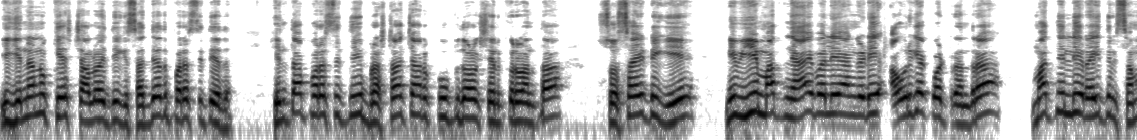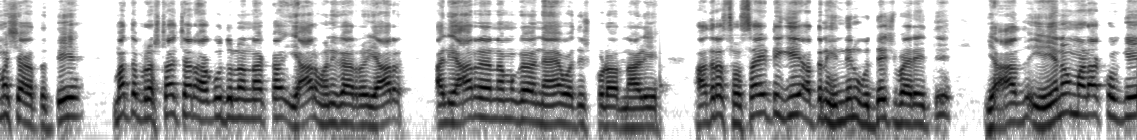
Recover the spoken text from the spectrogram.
ಈಗ ಇನ್ನೂ ಕೇಸ್ ಚಾಲೂ ಐತಿ. ಈಗ ಸದ್ಯದ ಪರಿಸ್ಥಿತಿ ಅದು. ಇಂಥ ಪರಿಸ್ಥಿತಿ ಭ್ರಷ್ಟಾಚಾರ ಕೂಪದೊಳಗೆ ಸಿಲುಕಿರುವಂಥ ಸೊಸೈಟಿಗೆ ನೀವು ಈ ಮತ್ತು ನ್ಯಾಯಬೆಲೆ ಅಂಗಡಿ ಅವ್ರಿಗೆ ಕೊಟ್ರಂದ್ರೆ ಮತ್ತೆ ಇಲ್ಲಿ ರೈತರಿಗೆ ಸಮಸ್ಯೆ ಆಗ್ತತಿ ಮತ್ತು ಭ್ರಷ್ಟಾಚಾರ ಆಗೋದಿಲ್ಲ ಅನ್ನಕ ಯಾರು ಹೊಣೆಗಾರರು, ಯಾರು ಅಲ್ಲಿ ಯಾರು ನಮ್ಗೆ ನ್ಯಾಯ ಒದಗಿಸ್ಕೊಡೋರು ನಾಳೆ? ಆದ್ರೆ ಸೊಸೈಟಿಗೆ ಅದನ್ನ ಹಿಂದಿನ ಉದ್ದೇಶ ಬೇರೆ ಐತಿ, ಯಾವ್ದು ಏನೋ ಮಾಡಕ್ಕೆ ಹೋಗಿ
